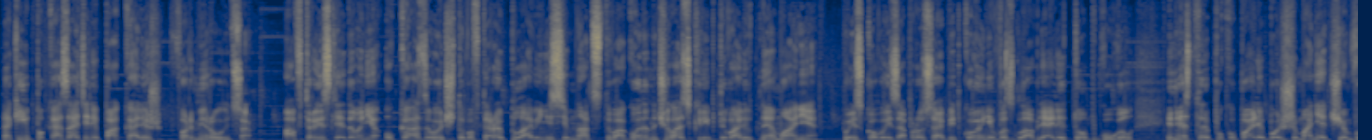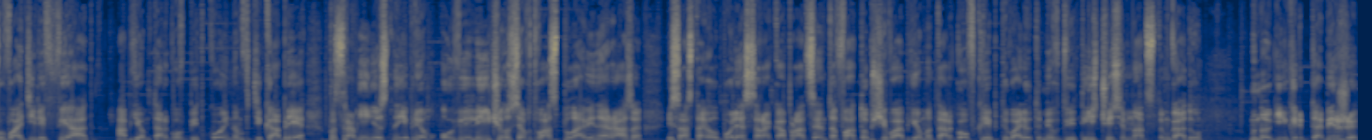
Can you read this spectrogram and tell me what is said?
такие показатели пока лишь формируются. Авторы исследования указывают, что во второй половине 2017 года началась криптовалютная мания – Поисковые запросы о биткоине возглавляли топ Google. Инвесторы покупали больше монет, чем выводили в фиат. Объем торгов биткоином в декабре по сравнению с ноябрем увеличился в два с половиной раза и составил более 40% от общего объема торгов криптовалютами в 2017 году. Многие криптобиржи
